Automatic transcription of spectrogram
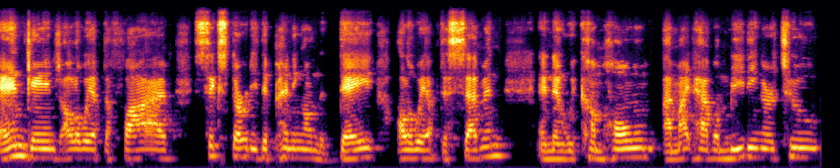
and games all the way up to five 6.30 depending on the day all the way up to seven. And then we come home. I might have a meeting or two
